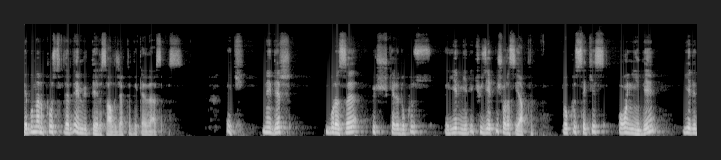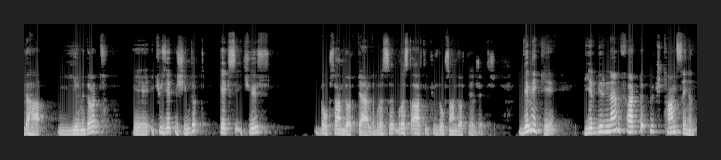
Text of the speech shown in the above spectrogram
Ve bunların pozitifleri de en büyük değeri sağlayacaktır dikkat ederseniz. Peki nedir? Burası 3 kere 9 27, 270 orası yaptı. 9, 8, 17, 7 daha 24, 270, 24, eksi 294 geldi. Burası, burası da artı 294 gelecektir. Demek ki birbirinden farklı 3 tam sayının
